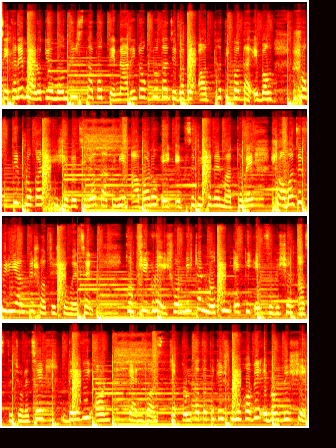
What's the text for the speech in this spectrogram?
যেখানে ভারতীয় মন্দির স্থাপত্যে নারী নগ্নতা যেভাবে আধ্যাত্মিকতা এবং শক্তির প্রকাশ হিসেবে ছিল, তা তিনি আবারও এই এক্সিবিশনের মাধ্যমে সমাজে ফিরিয়ে আনতে সচেষ্ট হয়েছেন। খুব শীঘ্রই শর্মিষ্ঠার নতুন একটি এক্সিবিশন আসতে চলেছে দেবী অন ক্যানভাস যা কলকাতা থেকে শুরু হবে এবং বিশ্বের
